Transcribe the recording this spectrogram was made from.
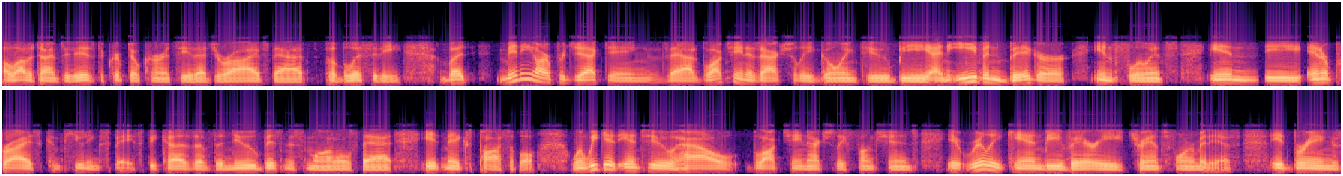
a lot of times, it is the cryptocurrency that drives that publicity. But Many are projecting that blockchain is actually going to be an even bigger influence in the enterprise computing space because of the new business models that it makes possible. When we get into how blockchain actually functions, it really can be very transformative. It brings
